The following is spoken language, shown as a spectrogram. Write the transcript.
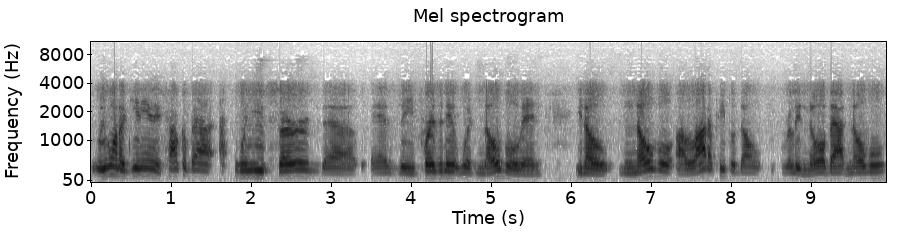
we want to get in and talk about when you served uh, as the president with Noble. And you know, Noble. A lot of people don't really know about Noble.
